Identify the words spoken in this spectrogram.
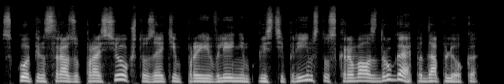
Скопин сразу просек, что за этим проявлением гостеприимства скрывалась другая подоплека.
